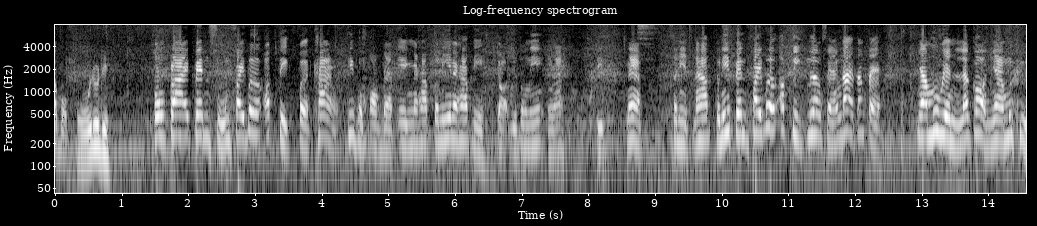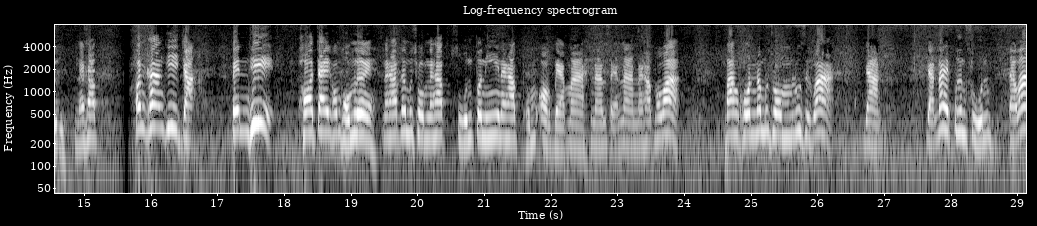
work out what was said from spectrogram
ระบบ โหดูดิ ตรงปลายเป็นศูนย์ไฟเบอร์ออปติกเปิดข้างที่ผมออกแบบเองนะครับ ตัวนี้นะครับนี่เจาะอยู่ตรงนี้เห็นไหมติดแนบ สนิทนะครับ ตัวนี้เป็นไฟเบอร์ออปติกเรืองแสงได้ตั้งแต่ยามมื้อเย็นแล้วก็ยามมื้อคืนนะครับ ค่อนข้างที่จะเป็นที่พอใจของผมเลยนะครับท่านผู้ชมนะครับ ศูนย์ตัวนี้นะครับ ผมออกแบบมานานแสนนานนะครับ เพราะว่าบางคนท่านผู้ชมรู้สึกว่าอยากอยากได้ปืนศูนย์ แต่ว่า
